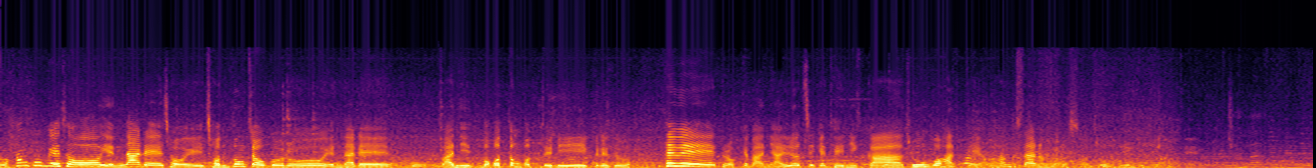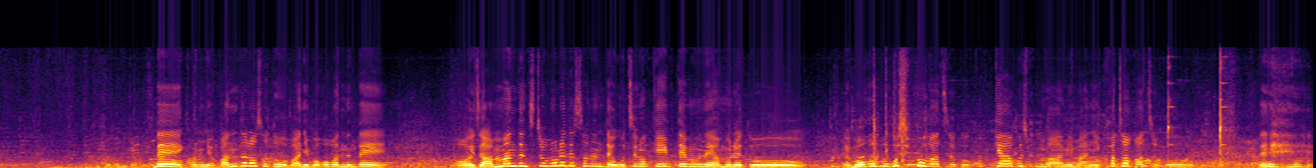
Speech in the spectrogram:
또 한국에서 옛날에 저희 전통적으로 옛날에 뭐 많이 먹었던 것들이 그래도 해외에 그렇게 많이 알려지게 되니까 좋은 것 같아요. 한국 사람으로서도. 네, 그럼요. 만들어서도 많이 먹어봤는데 어, 이제 안 만든 지 좀 오래됐었는데 오징어 게임 때문에 아무래도 네, 먹어보고 싶어가지고 뽑기 하고 싶은 마음이 많이 커져가지고 네.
